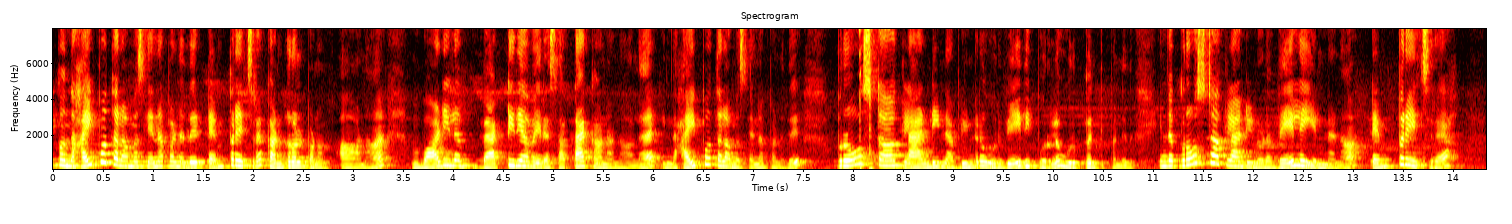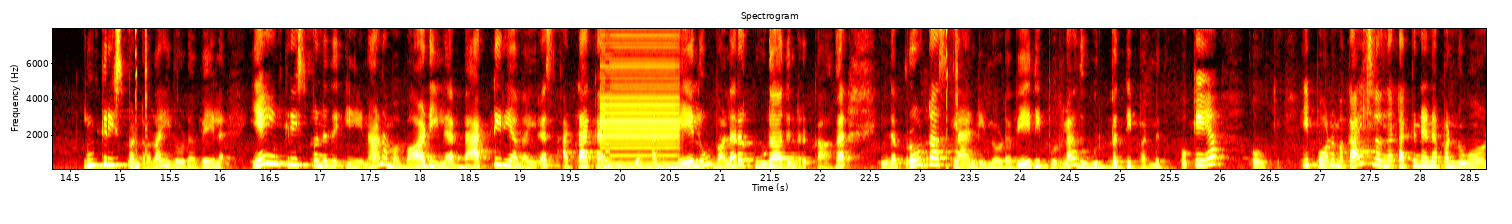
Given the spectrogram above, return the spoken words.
இப்போ இந்த ஹைப்போதலாமஸ் என்ன பண்ணுது? டெம்பரேச்சரை கண்ட்ரோல் பண்ணணும் ஆனால் பாடியில் பாக்டீரியா வைரஸ் அட்டாக் ஆனனால இந்த ஹைப்போதலாமஸ் என்ன பண்ணுது? ப்ரோஸ்டாக்லாண்டின் அப்படின்ற ஒரு வேதிப்பொருளை உற்பத்தி பண்ணுது. இந்த ப்ரோஸ்டாக்லாண்டினோட வேலை என்னன்னா டெம்பரேச்சரை இன்க்ரீஸ் பண்ணுறது தான் இதோட வேலை. ஏன் இன்க்ரீஸ் பண்ணுது? ஏன்னா நம்ம பாடியில் பாக்டீரியா வைரஸ் அட்டாக் ஆகியிருக்கு அது மேலும் வளரக்கூடாதுன்றக்காக இந்த புரோட்டாஸ் கிளாண்டினோட வேதிப்பொருளை அது உற்பத்தி பண்ணுது. ஓகேயா ஓகே இப்போ நம்ம காய்ச்சல் வந்தால் டக்குன்னு என்ன பண்ணுவோம்?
